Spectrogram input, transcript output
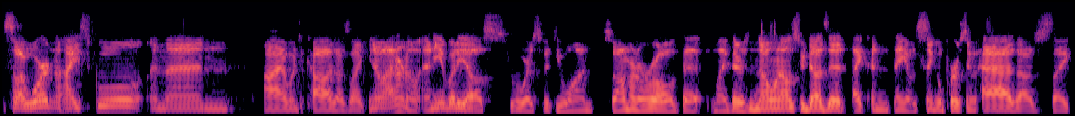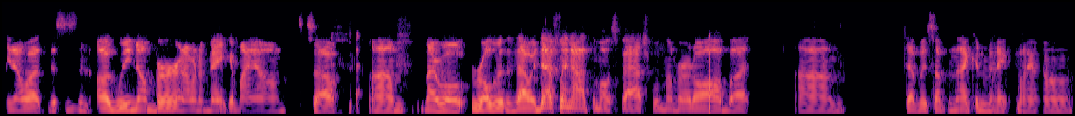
so I wore it in high school, and then I went to college. I was like, you know, I don't know anybody else who wears 51, so I'm gonna roll with it. Like, there's no one else who does it. I couldn't think of a single person who has. I was just like, you know what, this is an ugly number, and I'm gonna make it my own. So, um, I will roll with it that way. Definitely not the most fashionable number at all, but um, definitely something that I can make my own.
